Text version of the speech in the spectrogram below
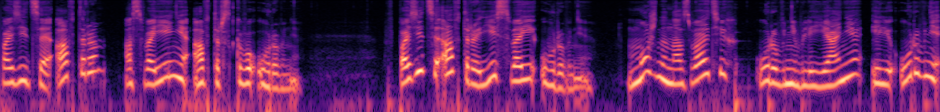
Позиция автора – освоение авторского уровня. В позиции автора есть свои уровни. Можно назвать их уровни влияния или уровни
